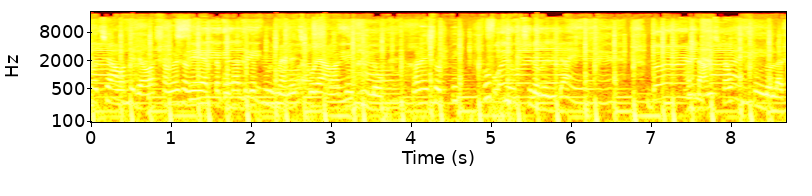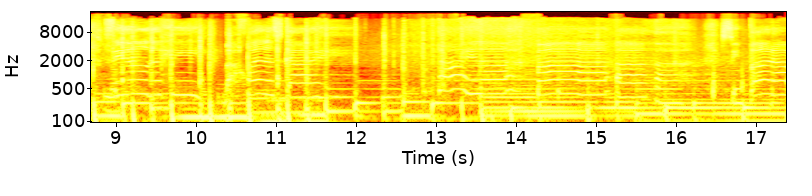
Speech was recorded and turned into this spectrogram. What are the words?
হচ্ছে আমাকে যাওয়ার সঙ্গে সঙ্গে একটা কোথা থেকে ফুল ম্যানেজ করে আমাকে দিল। মানে সত্যি খুব কিউট ছিল বেবিটা আর ডান্সটাও খুব সুন্দর লাগছিল। Sin parar.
